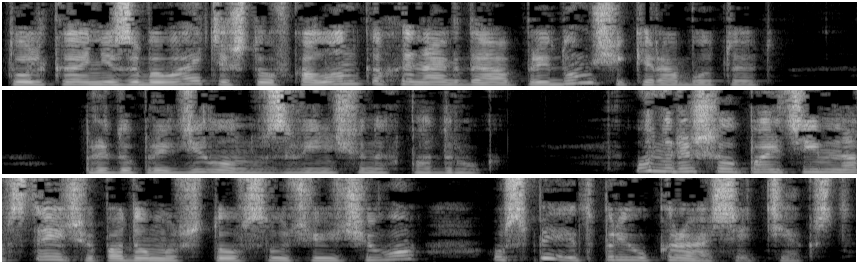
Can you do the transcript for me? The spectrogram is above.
только не забывайте, что в колонках иногда придумщики работают», — предупредил он взвинченных подруг. Он решил пойти им навстречу, подумав, что в случае чего успеет приукрасить текст.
